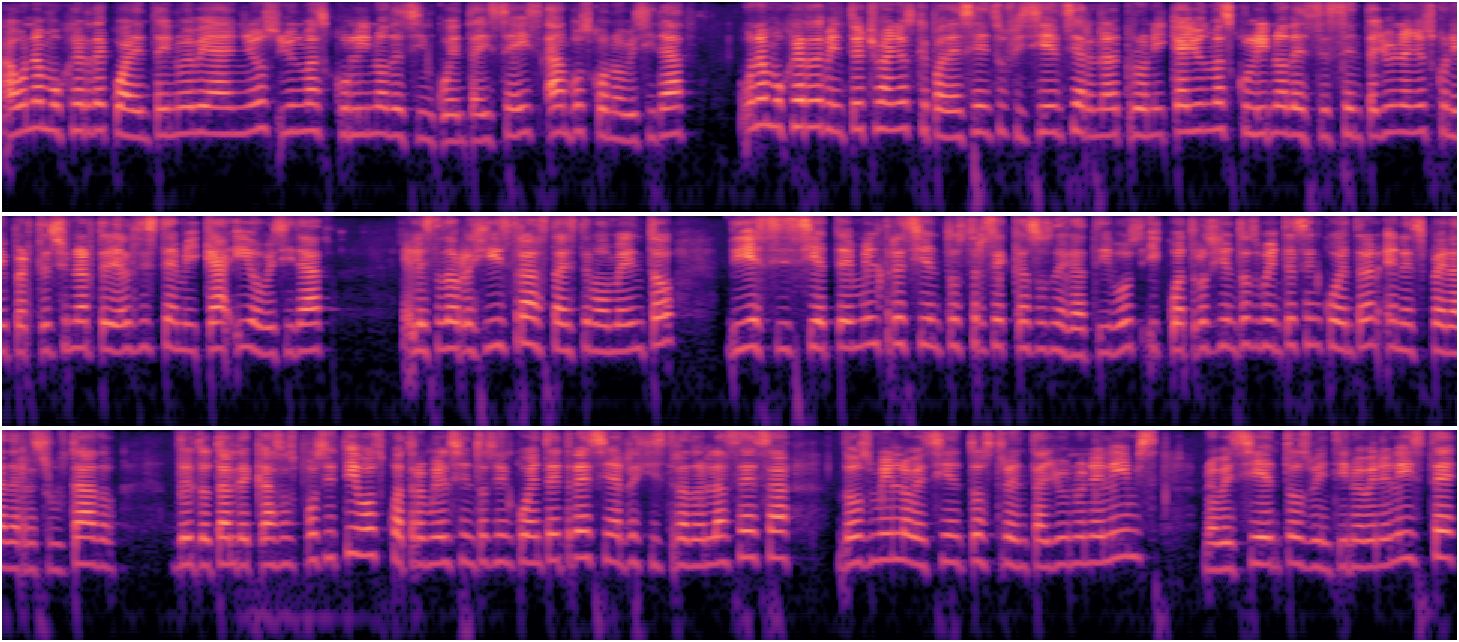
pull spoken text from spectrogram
a una mujer de 49 años y un masculino de 56, ambos con obesidad. Una mujer de 28 años que padecía insuficiencia renal crónica y un masculino de 61 años con hipertensión arterial sistémica y obesidad. El Estado registra hasta este momento 17.313 casos negativos y 420 se encuentran en espera de resultado. Del total de casos positivos, 4.153 se han registrado en la CESA, 2.931 en el IMSS, 929 en el ISTE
